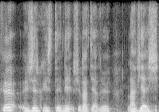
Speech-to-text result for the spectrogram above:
que Jésus-Christ est né sur la terre de la Vierge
